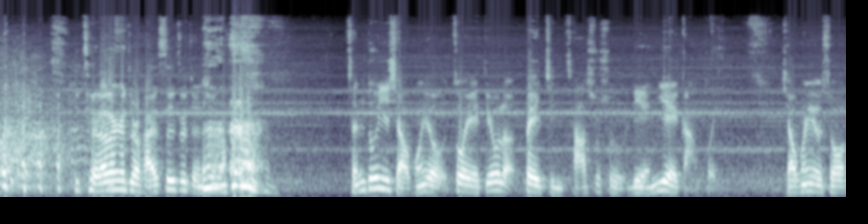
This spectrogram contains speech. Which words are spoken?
你扯了那个就还是一组简讯吗？成都一小朋友作业丢了，被警察叔叔连夜赶回。小朋友说：“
